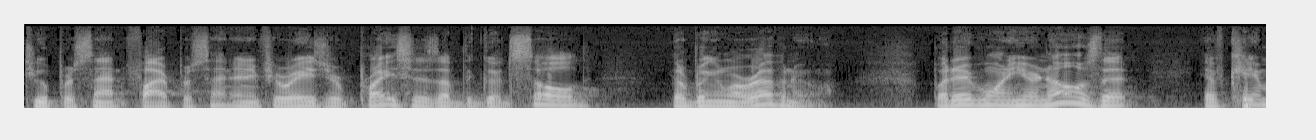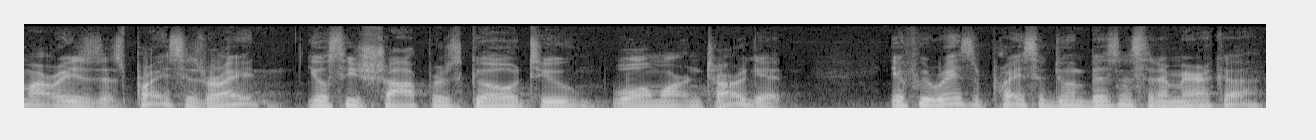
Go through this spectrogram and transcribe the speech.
2%, 5%. And if you raise your prices of the goods sold, they'll bring in more revenue. But everyone here knows that if Kmart raises its prices, right, you'll see shoppers go to Walmart and Target. If we raise the price of doing business in America,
